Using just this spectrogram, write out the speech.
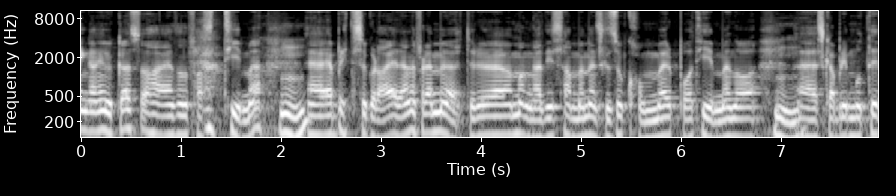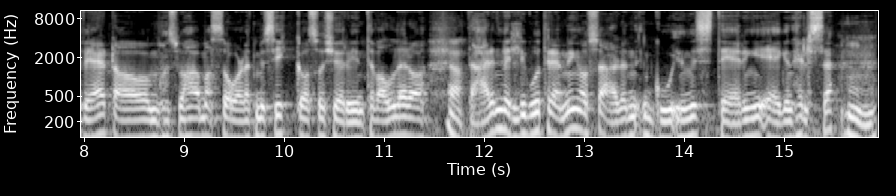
En gang i uka så har jeg en sånn fast time. Mm. Eh, Jeg er blitt så glad i den, for der møter du mange av de samme menneskene som kommer på timen og Mm. eh, skal bli motivert av å ha masse ålreit musikk, og så kjører vi intervaller. og Ja. Det er en veldig god trening, og så er det en god investering i egen helse. Mm.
